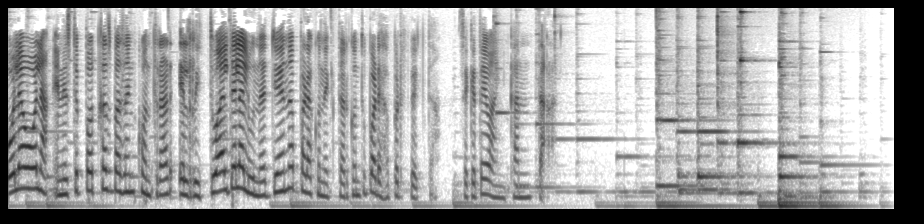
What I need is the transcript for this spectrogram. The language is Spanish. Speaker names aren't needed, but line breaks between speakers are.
Hola, hola, en este podcast vas a encontrar el ritual de la luna llena para conectar con tu pareja perfecta. Sé que te va a encantar.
